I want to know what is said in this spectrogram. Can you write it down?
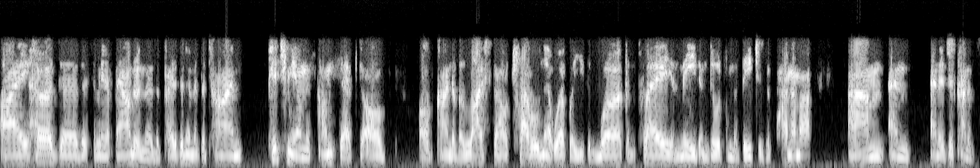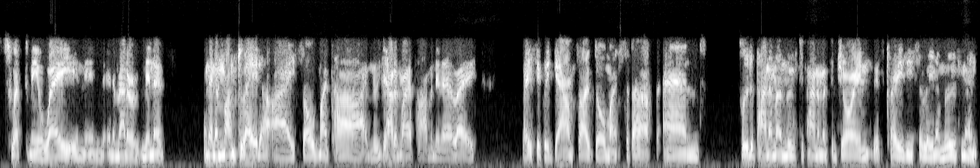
I heard the, the Selina founder and the, the president at the time pitch me on this concept of of kind of a lifestyle travel network where you could work and play and meet and do it from the beaches of Panama. Um, and and it just kind of swept me away in, in, in a matter of minutes. And then a month later, I sold my car. I moved out of my apartment in LA, basically downsized all my stuff and flew to Panama, moved to Panama to join this crazy Selina movement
